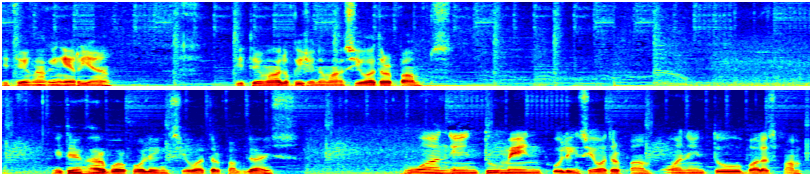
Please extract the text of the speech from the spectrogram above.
Dito yung aking area. Dito yung mga location ng mga seawater pumps. Ito yung harbor cooling seawater pump guys. 1 and 2 main cooling seawater pump. 1 and 2 ballast pump.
